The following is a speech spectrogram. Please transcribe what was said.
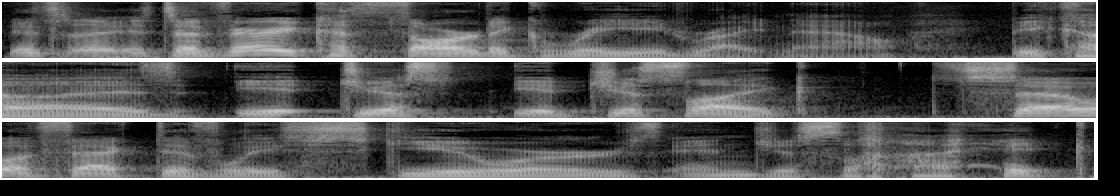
it's a, it's a very cathartic read right now because it just it just like so effectively skewers and just like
